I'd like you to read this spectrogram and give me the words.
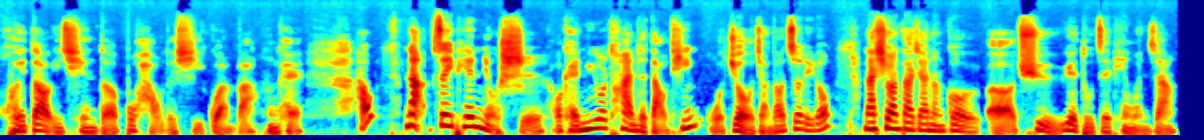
回到以前的不好的习惯吧。OK，好，那这一篇纽时，OK，New York Times 的导听我就讲到这里喽。那希望大家能够呃去阅读这篇文章，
